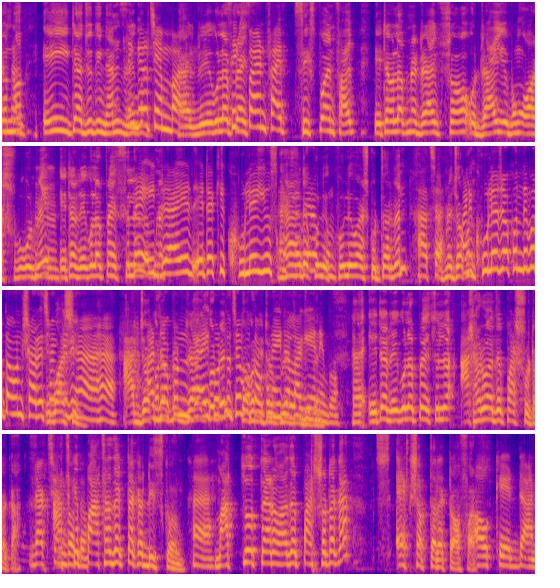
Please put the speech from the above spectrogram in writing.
জন্য এইটা যদি নেন Single chamber, regular price 6.5 six point five এটা হলো আপনার ড্রাইভ সহ ও ড্রাই এবং ওয়াশ করবে। এটা রেগুলার প্রাইস ছিল এই ড্রাইয়ের এটা কি খুলে ইউজ করতে হ্যাঁ এটা খুলে খুলে ওয়াশ করতে পারবেন। আচ্ছা আপনি যখন মানে খুলে যখন দেবো তখন সাড়ে ছয় কেজি washing, হ্যাঁ হ্যাঁ। আর যখন যখন ড্রাই করতে চাইব তখন এটা লাগিয়ে নেব। হ্যাঁ এটা রেগুলার প্রাইস ছিল আঠারো হাজার পাঁচশো টাকা। আজকে কত? পাঁচ হাজার টাকা ডিসকাউন্ট। মাত্র তেরো হাজার পাঁচশো টাকা এক সপ্তাহের একটা অফার ওকে ডান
